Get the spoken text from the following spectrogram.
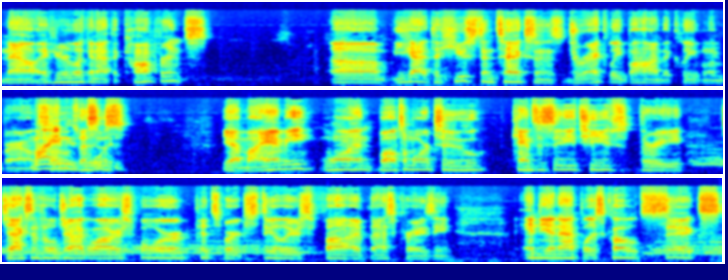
Now, if you're looking at the conference, um, you got the Houston Texans directly behind the Cleveland Browns. Miami's so this one. is yeah, Miami one, Baltimore two, Kansas City Chiefs three, Jacksonville Jaguars four, Pittsburgh Steelers five. That's crazy. Indianapolis Colts six,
